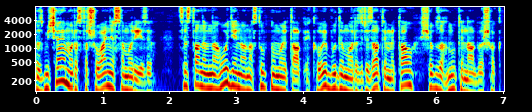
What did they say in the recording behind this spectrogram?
Розмічаємо розташування саморізів. Це стане в нагоді на наступному етапі, коли будемо розрізати метал, щоб загнути надвишок.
